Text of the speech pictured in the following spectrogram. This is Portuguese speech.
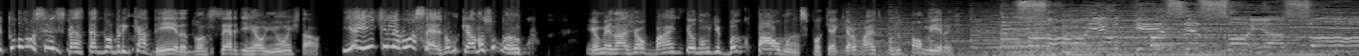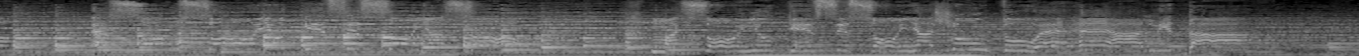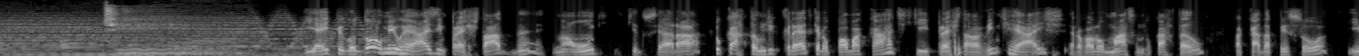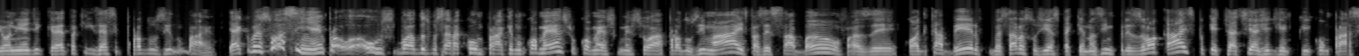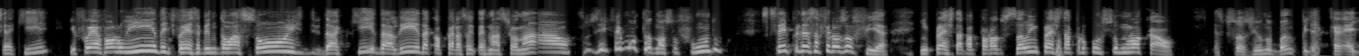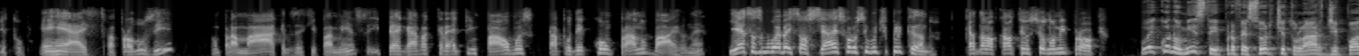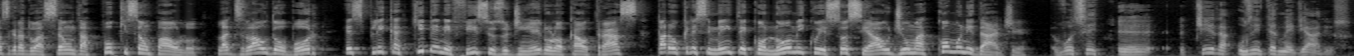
Foi tudo uma espécie até de uma brincadeira, de uma série de reuniões e tal. E aí a gente levou a sério, vamos criar nosso banco em homenagem ao bairro, deu o nome de Banco Palmas, porque aqui era o bairro do Conjunto Palmeiras. Que E aí pegou dois mil reais emprestado, né, numa ONG, aqui do Ceará. O cartão de crédito, que era o Palma Card, que prestava 20 reais, era o valor máximo do cartão para cada pessoa, e uma linha de crédito para quem quisesse produzir no bairro. E aí começou assim, os moradores começaram a comprar aqui no comércio, o comércio começou a produzir mais, fazer sabão, fazer cor de cabelo, começaram a surgir as pequenas empresas locais, porque já tinha gente que comprasse aqui, e foi evoluindo, a gente foi recebendo doações daqui, dali, da cooperação internacional, a gente foi montando nosso fundo, sempre nessa filosofia, emprestar para a produção e emprestar para o consumo local. As pessoas vinham no banco pedir crédito em reais para produzir, comprar máquinas, equipamentos e pegava crédito em palmas para poder comprar no bairro, né? E essas moedas sociais foram se multiplicando. Cada local tem o seu nome próprio. O economista e professor titular de pós-graduação da PUC São Paulo, Ladislau Doubor, explica que benefícios o dinheiro local traz para o crescimento econômico e social de uma comunidade você eh, tira os intermediários.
